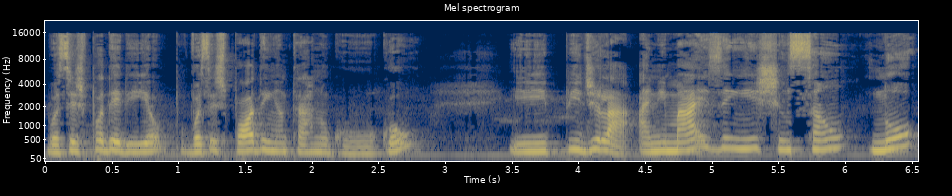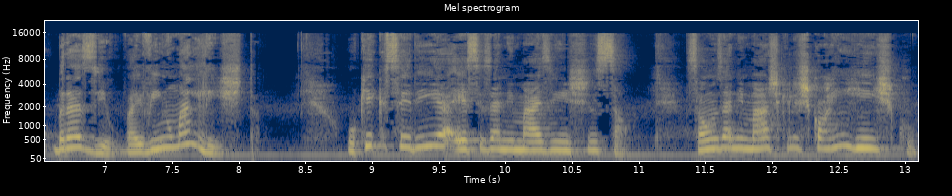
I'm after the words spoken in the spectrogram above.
vocês poderiam, vocês podem entrar no Google e pedir lá animais em extinção no Brasil. Vai vir uma lista. O que, que seria esses animais em extinção? São os animais que eles correm risco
